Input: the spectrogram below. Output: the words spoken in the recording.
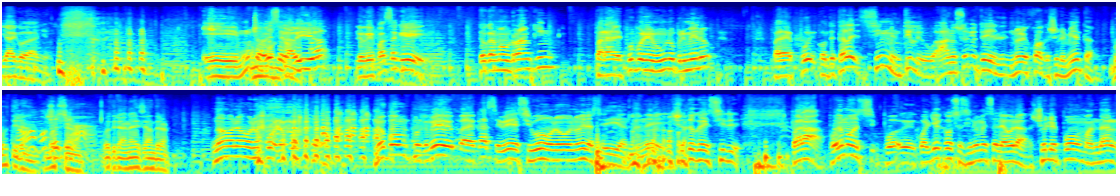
y algo de años. Eh, muchas veces en la vida, lo que pasa que tengo que armar un ranking para después poner uno primero, para después contestarle sin mentirle. A no ser que a usted no le juega que yo le mienta. Vos tirás, No, vos vos tirá. tirás, vos tirás, nadie se va a enterar. No, no, no puedo, no puedo. No puedo, porque me ve para acá, se ve decir, vos no, no era ese día, ¿entendés? Y yo tengo que decir, pará, podemos decir eh, cualquier cosa, si no me sale ahora, yo le puedo mandar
